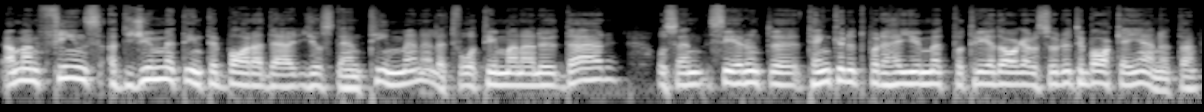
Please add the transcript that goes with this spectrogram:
ja, man finns, att gymmet inte bara där just den timmen eller två timmarna du är där och sen ser du inte, tänker du inte på det här gymmet på tre dagar och så är du tillbaka igen. Utan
